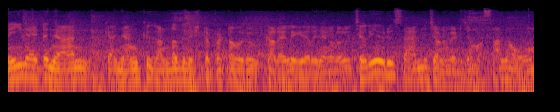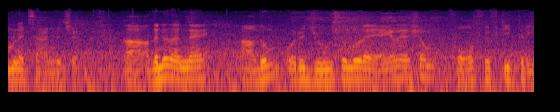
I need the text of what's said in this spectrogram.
മെയിനായിട്ട് ഞാൻ ഞങ്ങൾക്ക് കണ്ടതിൽ ഇഷ്ടപ്പെട്ട ഒരു കടയിൽ കയറി ഞങ്ങളൊരു ചെറിയൊരു സാൻഡ്വിച്ചാണ് മേടിച്ചത്. മസാല ഓംലെറ്റ് സാൻഡ്വിച്ച് അതിന് തന്നെ അതും ഒരു ജ്യൂസും കൂടെ ഏകദേശം ഫോർ ഫിഫ്റ്റി ത്രീ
